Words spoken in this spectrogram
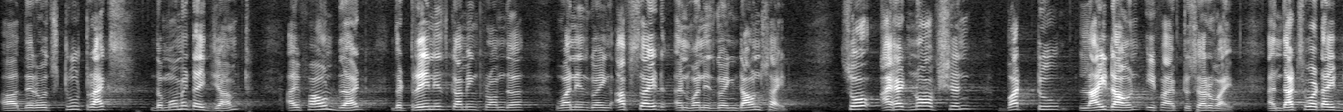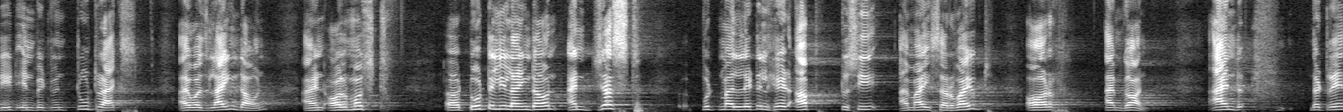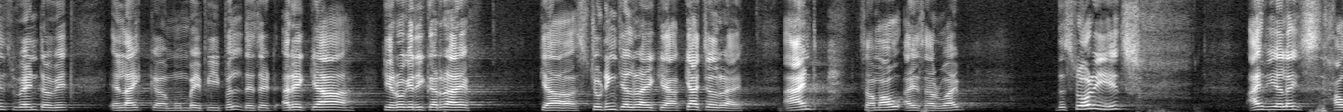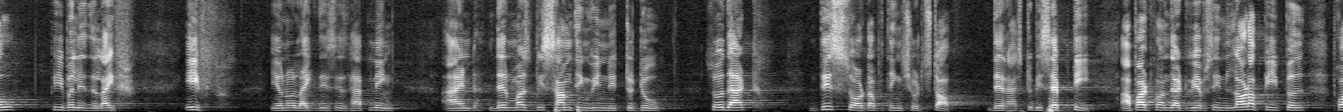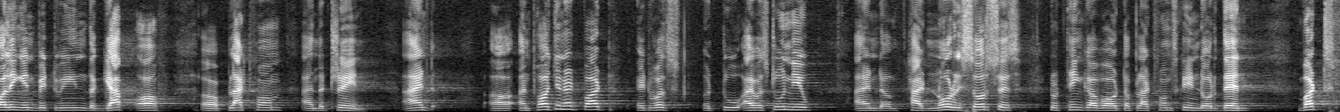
Uh, there was two tracks. The moment I jumped, I found that the train is coming from the one is going upside and one is going downside. So I had no option but to lie down if I have to survive. And that's what I did in between two tracks. I was lying down and almost uh, totally lying down and just put my little head up to see am I survived or I'm gone. And the trains went away. And like uh, Mumbai people, they said, अरे क्या हीरोगिरी कर रहा है क्या shooting चल रहा है क्या क्या चल रहा है and somehow I survived. The story is, I realize how people is the life. If, you know, like this is happening, and there must be something we need to do so that this sort of thing should stop. There has to be safety. Apart from that, we have seen a lot of people falling in between the gap of uh, platform and the train. And uh, unfortunate part, it was uh, too, I was too new and um, had no resources to think about a platform screen door then. But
